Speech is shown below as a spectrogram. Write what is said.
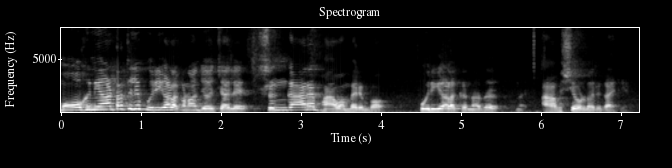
മോഹിനിയാട്ടത്തിൽ പുരിക ഇളക്കണമെന്ന് ചോദിച്ചാൽ ശൃംഗാരഭാവം വരുമ്പോൾ പുരിക ഇളക്കുന്നത് ആവശ്യമുള്ളൊരു കാര്യം.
